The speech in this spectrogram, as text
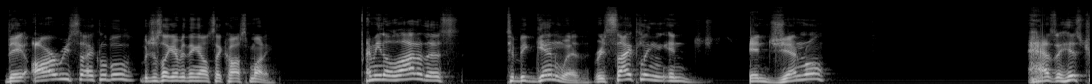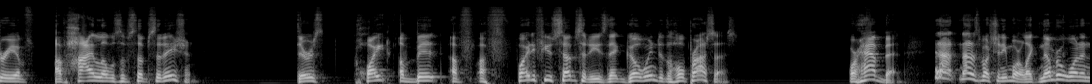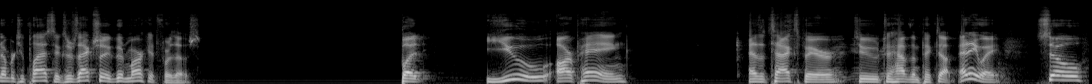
They are recyclable, but just like everything else, they cost money. I mean, a lot of this, to begin with, recycling in in general has a history of, of high levels of subsidization. There's quite a bit of, of quite a few subsidies that go into the whole process, or have been. Not not as much anymore. Like number one and number two plastics, there's actually a good market for those. But you are paying as a taxpayer to to have them picked up. Anyway, so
